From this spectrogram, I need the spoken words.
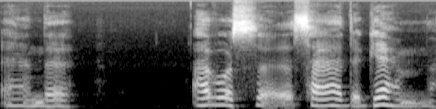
and uh, I was uh, sad again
